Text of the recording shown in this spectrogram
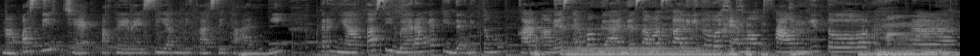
Nah pas dicek pakai resi yang dikasih Pak Andi ternyata si barangnya tidak ditemukan alias emang nggak ada sama sekali gitu loh kayak not found gitu. emang Nah,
